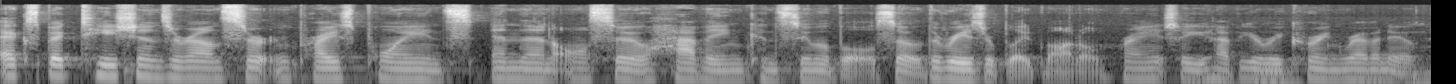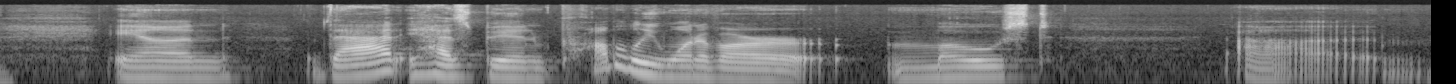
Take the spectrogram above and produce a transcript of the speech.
expectations around certain price points and then also having consumables. So the razor blade model right? So you have your mm-hmm. recurring revenue. Mm-hmm. and that has been probably one of our most um,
